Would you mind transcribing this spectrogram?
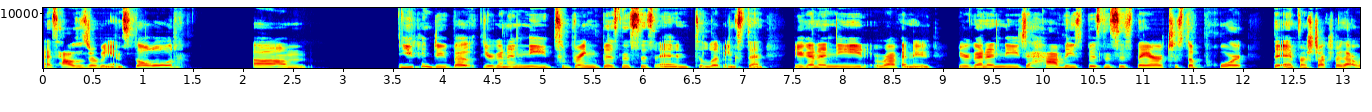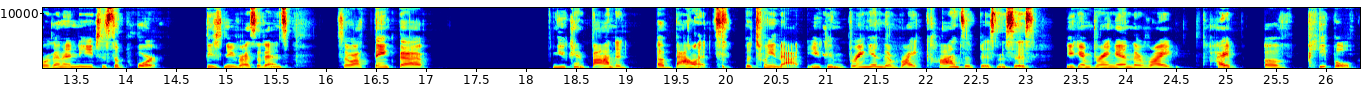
as houses are being sold, um, you can do both. You're going to need to bring businesses in to Livingston. You're going to need revenue. You're going to need to have these businesses there to support the infrastructure that we're going to need to support these new residents. So I think that you can find a a balance between that. You can bring in the right kinds of businesses. You can bring in the right type of people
